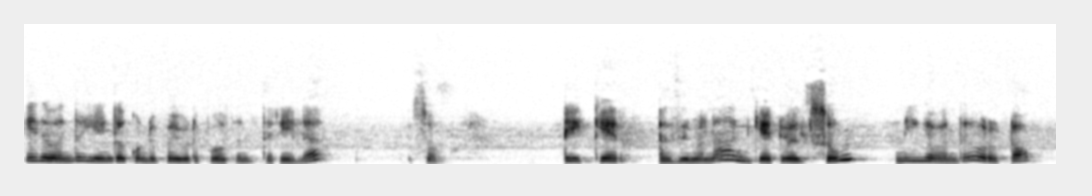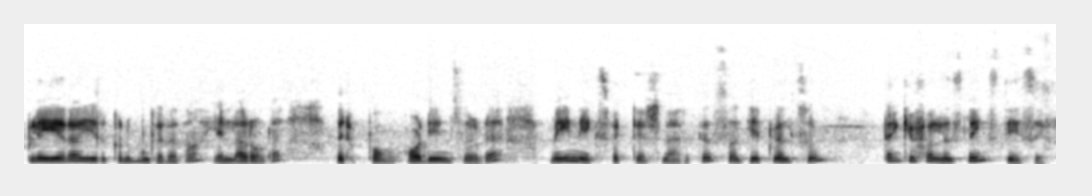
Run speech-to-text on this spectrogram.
இது வந்து எங்கே கொண்டு போய் விட போகுதுன்னு தெரியல. ஸோ டேக் கேர் அசிமனா அண்ட் கெட் வெல் சூன் நீங்கள் வந்து ஒரு டாப் பிளேயராக இருக்கணுங்கிறது தான் எல்லாரோட விருப்பம். ஆடியன்ஸோட மெயின் எக்ஸ்பெக்டேஷனாக இருக்குது so get well soon thank you for listening stay safe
